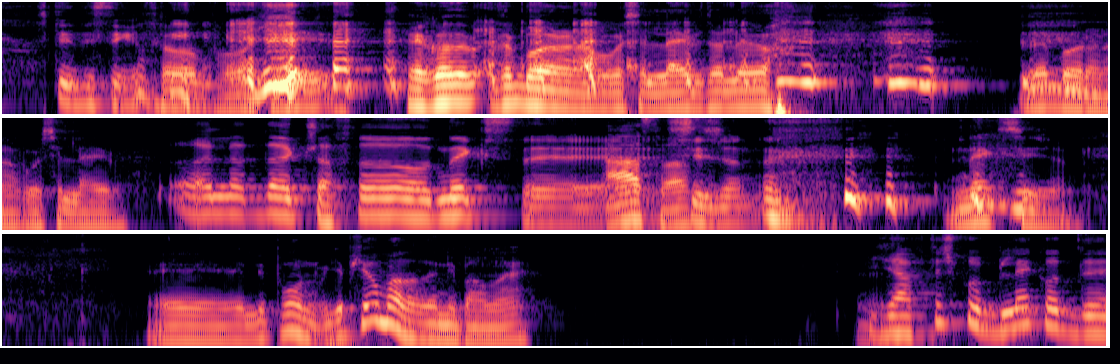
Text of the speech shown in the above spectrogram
αυτή τη στιγμή. Το πω, όχι. Εγώ δεν, δεν μπορώ να βγω σε live, το λέω. δεν μπορώ να βγω σε live. Αλλά εντάξει, αυτό next ε, Άστο, άστο. season. Next season. Ε, λοιπόν, για ποια ομάδα δεν είπαμε; Για αυτές που εμπλέκονται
